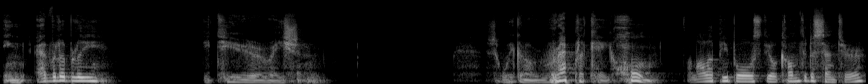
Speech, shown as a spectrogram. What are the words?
inevitably deterioration. So we're going to replicate home. A lot of people still come to the center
